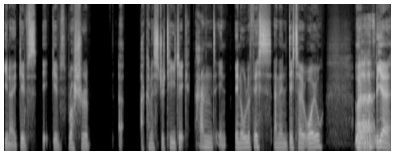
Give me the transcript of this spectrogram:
you know gives it gives Russia a, a, a kind of strategic hand in in all of this, and then ditto oil. Um, but yeah.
